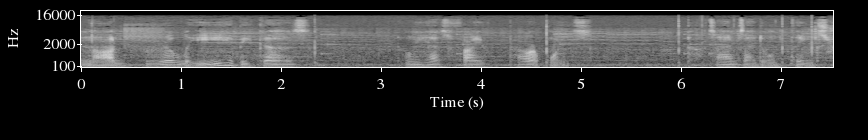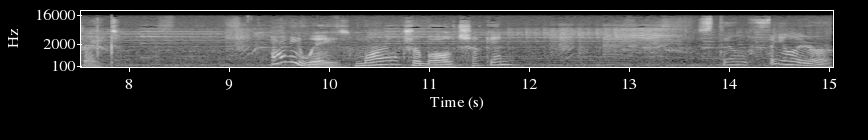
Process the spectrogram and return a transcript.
not really because it only has five power points. Sometimes I don't think straight. Anyways, more Ultra Ball chucking. Still failure.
